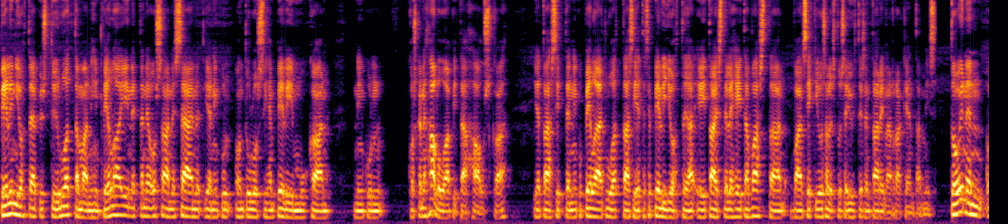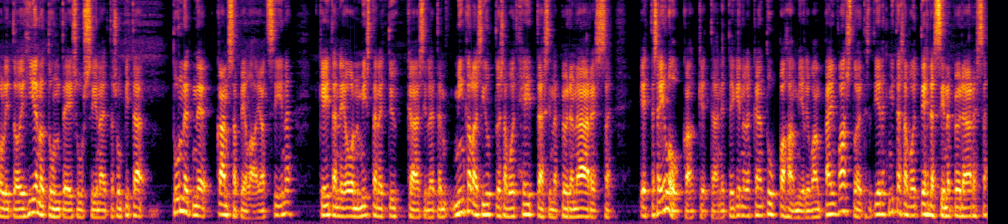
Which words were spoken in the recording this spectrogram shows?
Pelinjohtaja pystyy luottamaan niihin pelaajiin, että ne osaa ne säännöt ja niin kuin on tullut siihen peliin mukaan, niin kuin, koska ne haluaa pitää hauskaa. Ja taas sitten niin kuin pelaajat luottaa siihen, että se pelinjohtaja ei taistele heitä vastaan, vaan sekin osallistuu sen yhteisen tarinan rakentamiseen. Toinen oli toi hienotunteisuus siinä, että sun pitää tunnet ne kanssapelaajat siinä, keitä ne on, mistä ne tykkää, sille, että minkälaisia juttuja sä voit heittää siinä pöydän ääressä, että se ei loukkaa ketään, ettei kenellekään tuu paha mieli, vaan päinvastoin, että sä tiedät, mitä sä voit tehdä siinä pöydän ääressä,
